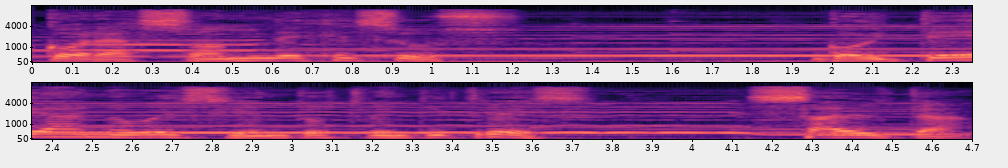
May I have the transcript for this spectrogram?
Corazón de Jesús. Goitea 933. Salta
